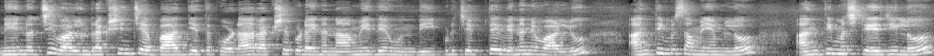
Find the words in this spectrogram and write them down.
నేనొచ్చి వాళ్ళని రక్షించే బాధ్యత కూడా రక్షకుడైన నా మీదే ఉంది. ఇప్పుడు చెప్తే వినని వాళ్ళు అంతిమ సమయంలో అంతిమ స్టేజీలో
